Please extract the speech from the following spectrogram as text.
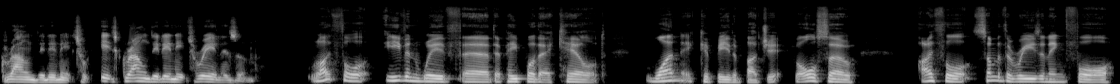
grounded in its it's grounded in its realism. Well, I thought even with uh, the people that are killed, one, it could be the budget, but also I thought some of the reasoning for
